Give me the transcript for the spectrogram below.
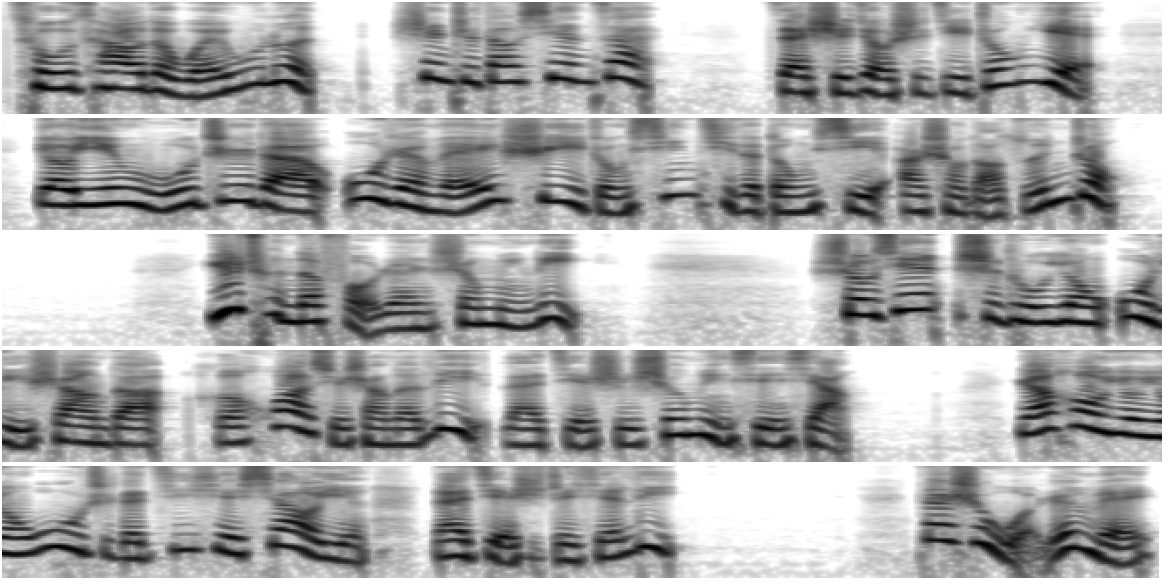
粗糙的唯物论，甚至到现在，在十九世纪中叶，又因无知的误认为是一种新奇的东西而受到尊重。愚蠢的否认生命力。首先试图用物理上的和化学上的力来解释生命现象，然后又用物质的机械效应来解释这些力。但是，我认为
